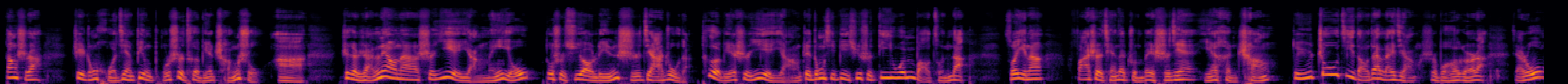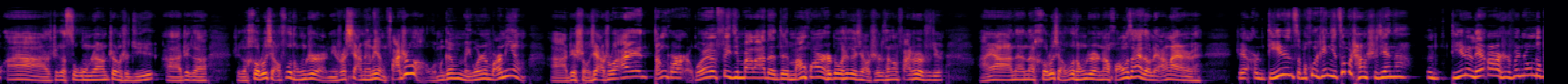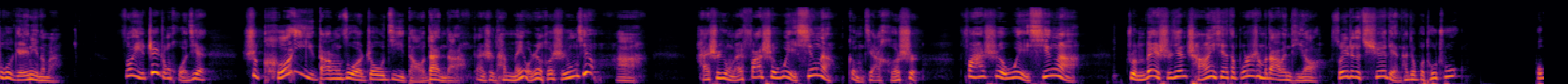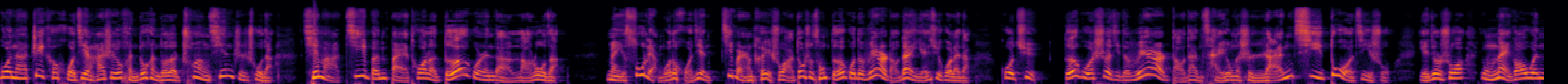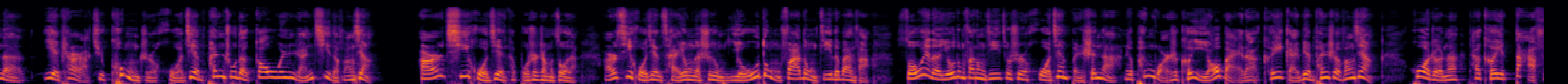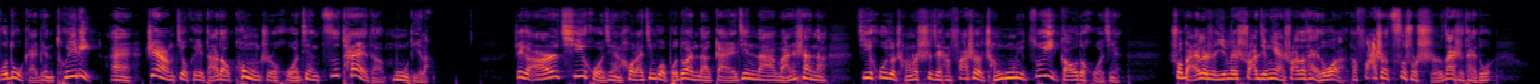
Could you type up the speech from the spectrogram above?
当时啊。这种火箭并不是特别成熟啊，这个燃料呢是液氧煤油，都是需要临时加注的，特别是液氧这东西必须是低温保存的，所以呢，发射前的准备时间也很长。对于洲际导弹来讲是不合格的。假如啊，这个苏共章政治局啊，这个这个赫鲁晓夫同志，你说下命令发射，我们跟美国人玩命啊，这手下说，哎，等会儿，我费劲巴拉的，得忙活二十多个小时才能发射出去。哎呀，那那赫鲁晓夫同志那黄花菜都凉了，这敌人怎么会给你这么长时间呢？敌人连二十分钟都不会给你的嘛。所以这种火箭。是可以当做洲际导弹的，但是它没有任何实用性啊，还是用来发射卫星呢更加合适。发射卫星啊，准备时间长一些，它不是什么大问题哦，所以这个缺点它就不突出。不过呢，这颗火箭还是有很多很多的创新之处的，起码基本摆脱了德国人的老路子。美苏两国的火箭基本上可以说啊，都是从德国的 V 二导弹延续过来的。过去。德国设计的 V 二导弹采用的是燃气舵技术，也就是说，用耐高温的叶片啊去控制火箭喷出的高温燃气的方向。R 七火箭它不是这么做的，R 七火箭采用的是用油动发动机的办法。所谓的油动发动机，就是火箭本身呐，那个喷管是可以摇摆的，可以改变喷射方向。或者呢，它可以大幅度改变推力，哎，这样就可以达到控制火箭姿态的目的了。这个 R 七火箭后来经过不断的改进呐、完善呐，几乎就成了世界上发射成功率最高的火箭。说白了，是因为刷经验刷的太多了，它发射次数实在是太多。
